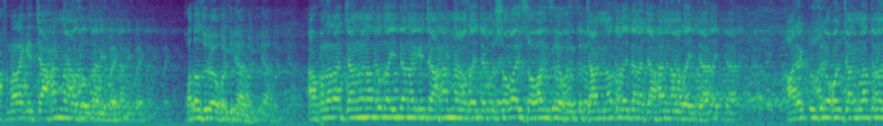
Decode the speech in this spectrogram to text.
আপনারা কি জাহান নামে জ্বলতানি ভাই? কথা জুড়ে হই না। আপনারা জান্নাত যাইতে নাকি জাহান নামা যাইতে সবাই জবানগুলো হইতো জান্নাত যাইতে না জাহান নামা যাইতে? আর একটু জোরে এখন জান্নাত না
